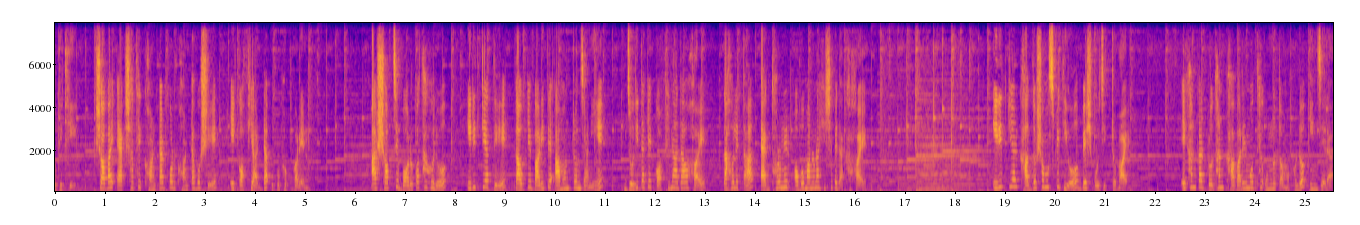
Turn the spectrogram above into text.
অতিথি সবাই একসাথে ঘণ্টার পর ঘণ্টা বসে এই কফি আড্ডা উপভোগ করেন। আর সবচেয়ে বড় কথা হলো, ইরিত্রিয়াতে কাউকে বাড়িতে আমন্ত্রণ জানিয়ে যদি তাকে কফি না দেওয়া হয়, তাহলে তা এক ধরনের অবমাননা হিসেবে দেখা হয়। ইরিত্রিয়ার খাদ্য সংস্কৃতিও বেশ বৈচিত্র্যময়। এখানকার প্রধান খাবারের মধ্যে অন্যতম হল ইঞ্জেরা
